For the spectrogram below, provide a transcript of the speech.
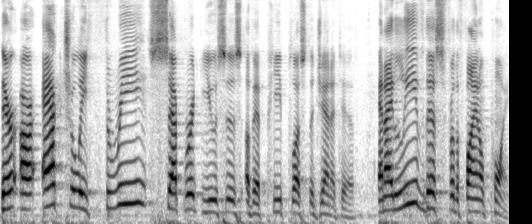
there are actually three separate uses of epi plus the genitive. And I leave this for the final point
